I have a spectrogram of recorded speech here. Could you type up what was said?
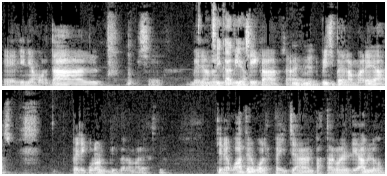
eh, Línea Mortal, qué sé, Verano Mi chica, mi tío. chica, o sea. El Príncipe de las Mareas, peliculón, El Príncipe de las Mareas, tío. Tiene Waterworld, Space Jam, Pactar con el Diablo,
